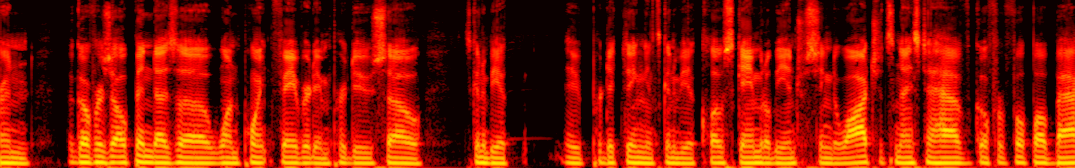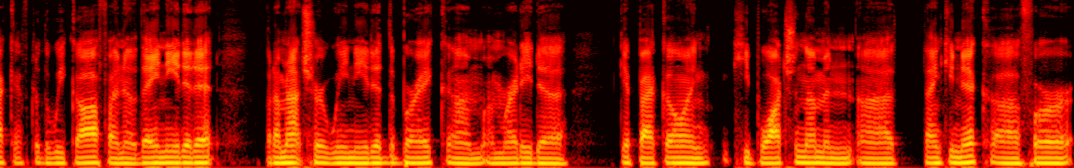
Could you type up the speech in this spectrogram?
and the Gophers opened as a one point favorite in Purdue, so it's going to be a they're predicting it's going to be a close game. It'll be interesting to watch. It's nice to have Gopher football back after the week off. I know they needed it but I'm not sure we needed the break. Um, I'm ready to get back going, keep watching them, and uh, thank you, Nick, uh, for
